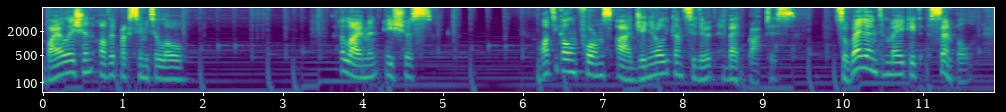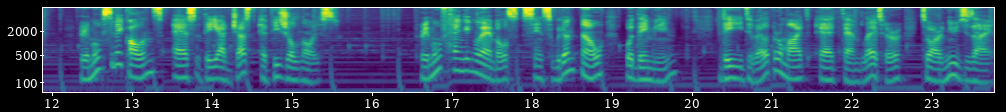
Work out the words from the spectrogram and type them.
violation of the proximity law, alignment issues. Multi-column forms are generally considered a bad practice. So we're going to make it simple Remove semicolons as they are just a visual noise. Remove hanging labels since we don't know what they mean, the developer might add them later to our new design.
